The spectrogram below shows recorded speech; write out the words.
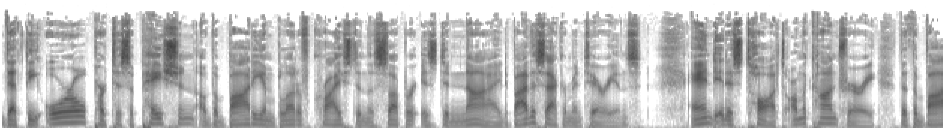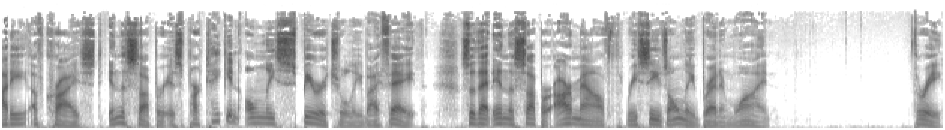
that the oral participation of the body and blood of Christ in the supper is denied by the sacramentarians, and it is taught, on the contrary, that the body of Christ in the supper is partaken only spiritually by faith, so that in the supper our mouth receives only bread and wine. 3.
